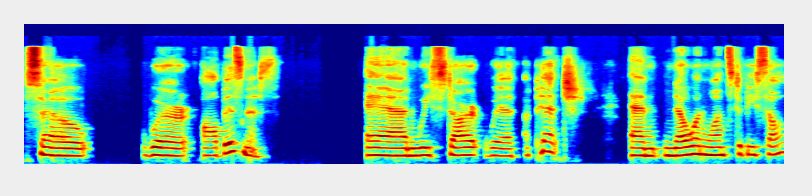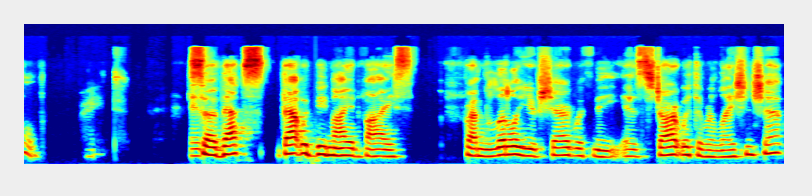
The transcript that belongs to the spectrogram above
So we're all business and we start with a pitch and no one wants to be sold. Right. So that's that would be my advice from the little you've shared with me is start with the relationship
